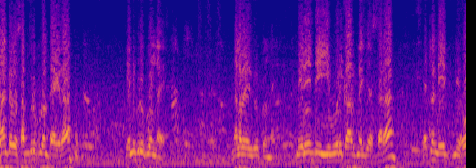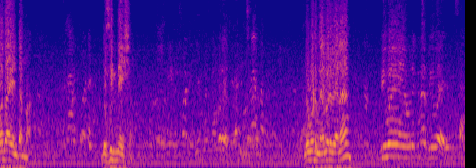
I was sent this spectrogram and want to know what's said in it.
దాంట్లో సబ్ గ్రూపులు ఉంటాయి కదా? ఎన్ని గ్రూపులు ఉన్నాయి? నలభై ఐదు గ్రూపులు ఉన్నాయి. మీరేంటి ఈ ఊరికి ఆర్గనైజ్ చేస్తారా? ఎట్లా నీ మీ హోదా ఏంటమ్మా? డిసిగ్నేషన్. నువ్వు కూడా మెంబర్ వేనా వివోఏ ఎవరు ఇక్కడ? వివోఏ సార్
